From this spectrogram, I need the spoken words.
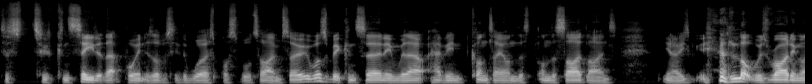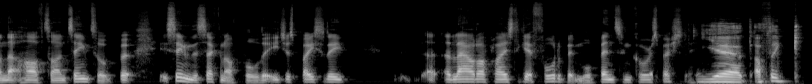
To to concede at that point is obviously the worst possible time. So it was a bit concerning without having Conte on the on the sidelines. You know, a lot was riding on that halftime team talk, but it seemed in the second half, Paul, that he just basically uh, allowed our players to get forward a bit more, Bentancur especially. Yeah, I think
